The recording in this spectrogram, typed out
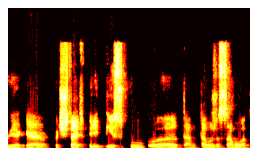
века, почитать переписку э, там, того же самого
